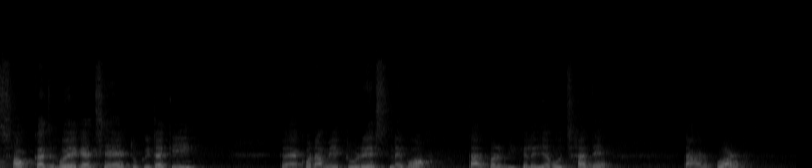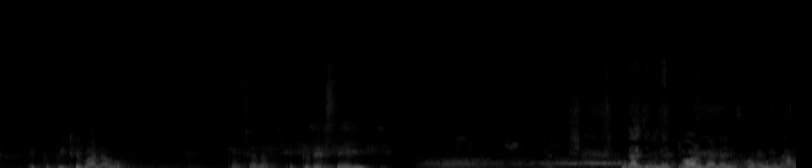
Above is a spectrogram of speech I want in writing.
আমার সব কাজ হয়ে গেছে, টুকিটাকি। তো এখন আমি একটু রেস্ট নেব, তারপর বিকেলে যাব ছাদে, তারপর একটু পিঠে বানাবো। তো চলো, একটু রেস্ট নিয়ে গাছগুলো একটু অর্গানাইজ করে নিলাম।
